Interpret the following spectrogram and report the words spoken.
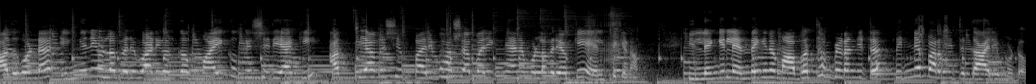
അതുകൊണ്ട് ഇങ്ങനെയുള്ള പരിപാടികൾക്ക് മൈക്കൊക്കെ ശരിയാക്കി അത്യാവശ്യം പരിഭാഷാ പരിജ്ഞാനമുള്ളവരെയൊക്കെ ഏൽപ്പിക്കണം. ഇല്ലെങ്കിൽ എന്തെങ്കിലും അബദ്ധം പിടഞ്ഞിട്ട് പിന്നെ പറഞ്ഞിട്ട് കാര്യമുണ്ടോ?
